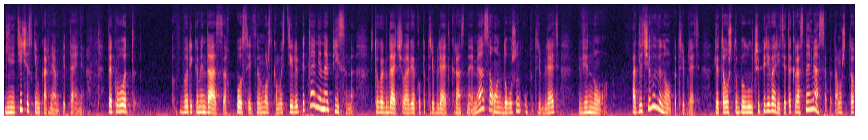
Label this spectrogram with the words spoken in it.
генетическим корням питания. Так вот, в рекомендациях по средиземноморскому стилю питания написано, что когда человек употребляет красное мясо, он должен употреблять вино. А для чего вино употреблять? Для того, чтобы лучше переварить это красное мясо, потому что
